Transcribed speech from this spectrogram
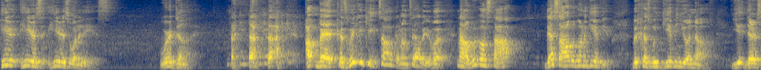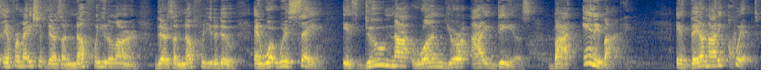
here, here's, here's what it is. We're done. I'm mad because we can keep talking, I'm telling you. But no, we're to stop. That's all we're to give you because we've given you enough. You, there's information, there's enough for you to learn, there's enough for you to do. And what we're saying is do not run your ideas by anybody if they are not equipped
